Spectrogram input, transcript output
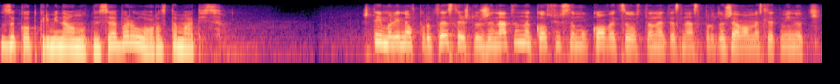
За код криминално от Несебър, Лора Стаматис. Ще има ли нов процес срещу жената на Косио Самоковеца? Останете с нас, продължаваме след минути.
